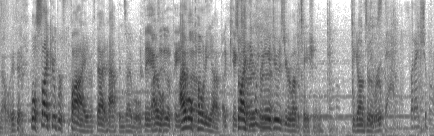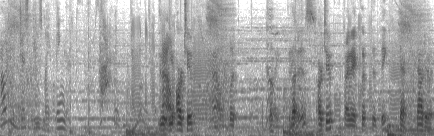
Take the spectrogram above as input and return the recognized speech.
no! If it, well, Sly Cooper five, if that happens, I will. If they have I to do a page- I will uh, pony up. a So I think what for you need to do is your levitation to go onto the roof. that, but I should probably just use my finger. You, you, Ow. R two, How? But like, Let- like this? R two. Try to equip the thing? There, now do it.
